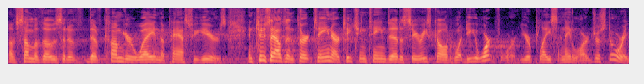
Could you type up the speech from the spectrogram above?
of some of those that have, that have come your way in the past few years. In 2013, our teaching team did a series called What Do You Work For? Your Place in a Larger Story.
